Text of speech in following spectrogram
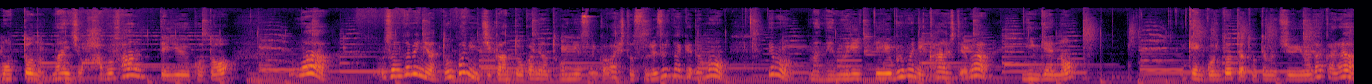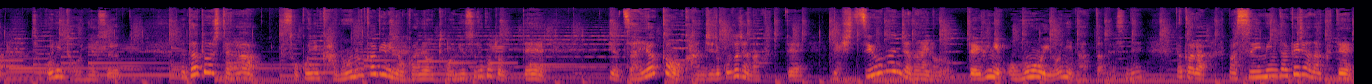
モットーの毎日をハブファンっていうことはそのためにはどこに時間とお金を投入するかは人それぞれだけどもでも、まあ、眠りっていう部分に関しては人間の健康にとってはとても重要だからそこに投入する。だとしたらそこに可能な限りのお金を投入することっていや罪悪感を感じることじゃなくていや必要なんじゃないのっていうふうに思うようになったんですね。だから、まあ、睡眠だけじゃなくて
